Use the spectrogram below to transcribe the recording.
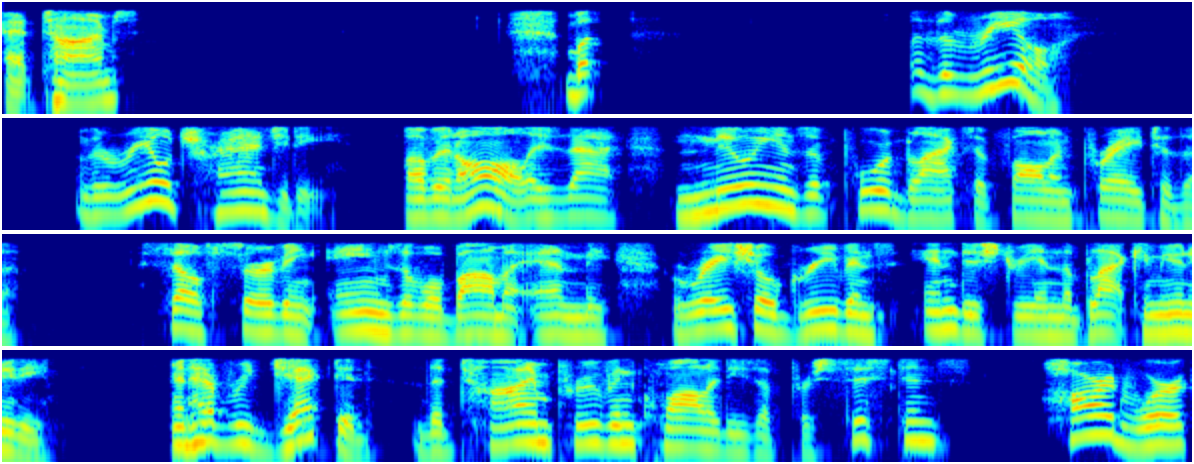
at times? But the real the real tragedy of it all is that millions of poor blacks have fallen prey to the self-serving aims of Obama and the racial grievance industry in the black community and have rejected the time proven qualities of persistence, hard work,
